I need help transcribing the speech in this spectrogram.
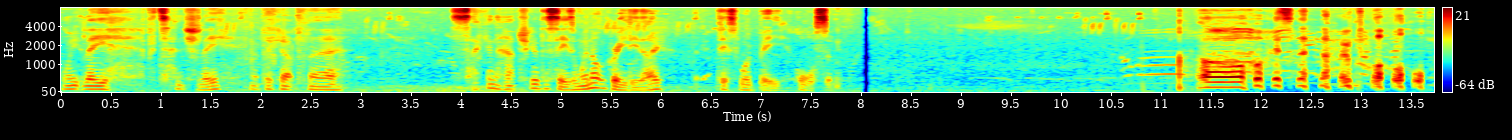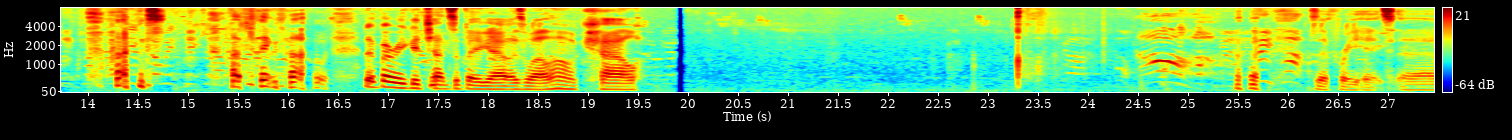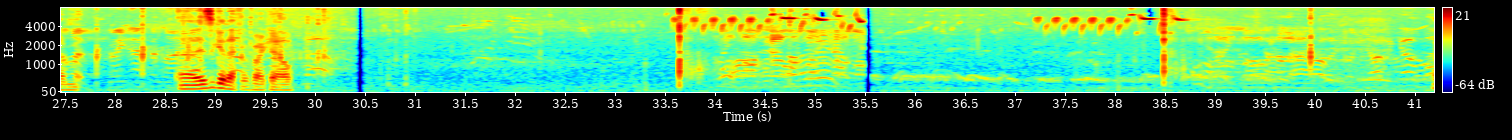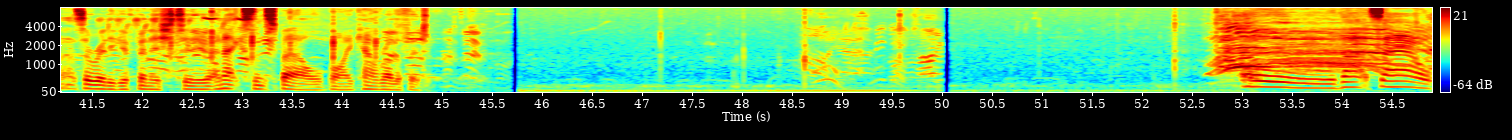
Wheatley potentially going pick up their second hat trick of the season. We're not greedy though. This would be awesome. Oh, it's a no ball. And I think that had a very good chance of being out as well. Oh, Cal. it's a free hit. Um, uh, it's a good effort by Cal. That's a really good finish to an excellent spell by Cal Rutherford. Oh, that's out.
